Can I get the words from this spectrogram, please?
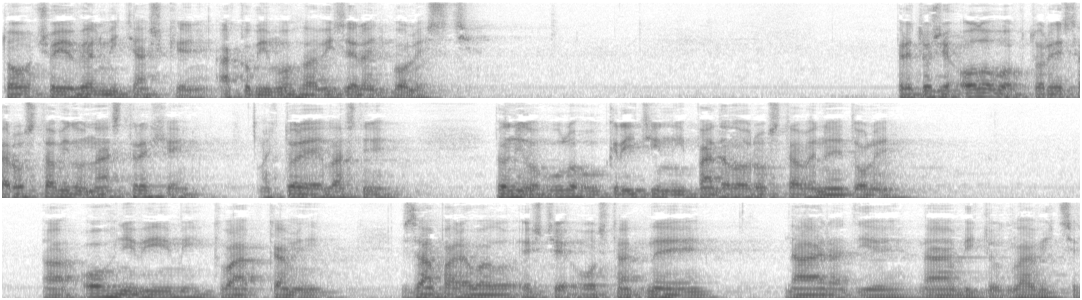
to, čo je veľmi ťažké, ako by mohla vyzerať bolesť. Pretože olovo, ktoré sa rozstavilo na streche a ktoré vlastne plnilo úlohu krytiny, padalo rozstavené dole a ohnivými kvápkami zaparovalo ešte ostatné náradie, nábytok, lavice.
